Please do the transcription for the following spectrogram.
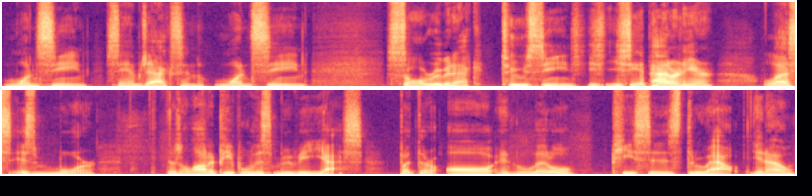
one scene. Sam Jackson, one scene. Saul Rubinek, two scenes. You, you see a pattern here? Less is more. There's a lot of people in this movie, yes, but they're all in little pieces throughout, you know,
